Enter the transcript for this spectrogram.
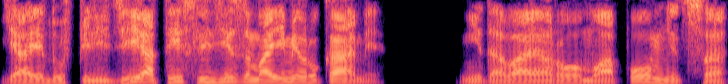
я иду впереди, а ты следи за моими руками». Не давая Рому опомниться,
